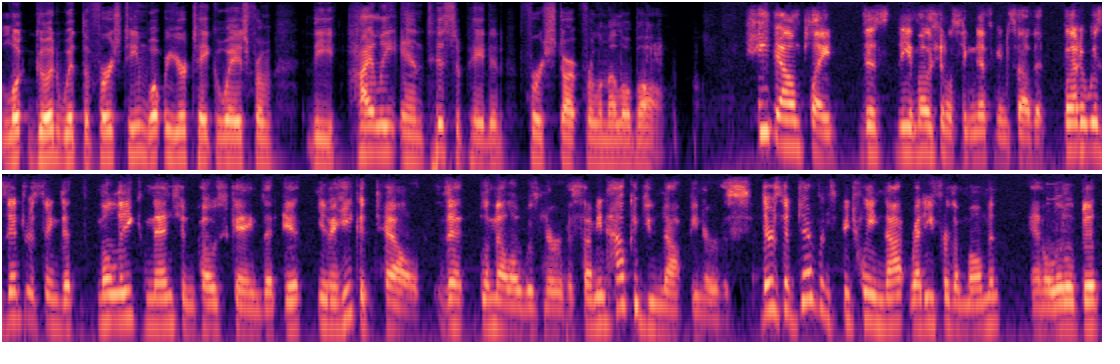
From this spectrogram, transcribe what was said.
looked good with the first team. What were your takeaways from the highly anticipated first start for LaMelo Ball? He downplayed this the emotional significance of it. But it was interesting that Malik mentioned post game that it you know he could tell that Lamelo was nervous. I mean, how could you not be nervous? There's a difference between not ready for the moment and a little bit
